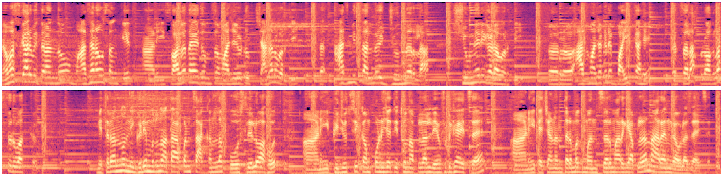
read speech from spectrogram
नमस्कार मित्रांनो माझं नाव संकेत आणि स्वागत आहे तुमचं माझ्या युट्यूब चॅनलवरती तर आज मी चाललोय जुन्नरला शिवनेरी गडावरती. तर आज माझ्याकडे बाईक आहे. तर चला ब्लॉगला सुरुवात करू. मित्रांनो निगडीमधून आता आपण चाकणला पोहोचलेलो आहोत आणि फिजुत्सी कंपनीच्या तिथून आपल्याला लेफ्ट घ्यायचं आहे आणि त्याच्यानंतर मग मनसर मार्गे आपल्याला नारायणगावला जायचं आहे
